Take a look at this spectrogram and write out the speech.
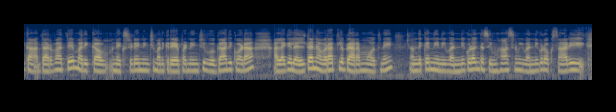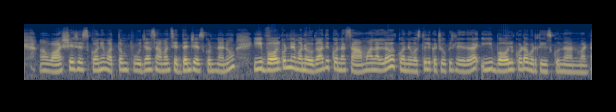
ఇక ఆ తర్వాతే మరి ఇక నెక్స్ట్ డే నుంచి మనకి రేపటి నుంచి ఉగాది కూడా అలాగే లలిత నవరాత్రులు ప్రారంభమవుతున్నాయి. అందుకని నేను ఇవన్నీ కూడా ఇంకా సింహాసనం ఇవన్నీ కూడా ఒకసారి వాష్ చేసేసుకొని మొత్తం పూజా సామాన్ సిద్ధం చేసుకుంటున్నాను. ఈ బౌల్ కూడా నేను మన ఉగాది కొన్న సామాన్లలో కొన్ని వస్తువులు ఇక్కడ చూపించలేదు కదా ఈ బౌల్ కూడా ఒకటి తీసుకున్నాను అనమాట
